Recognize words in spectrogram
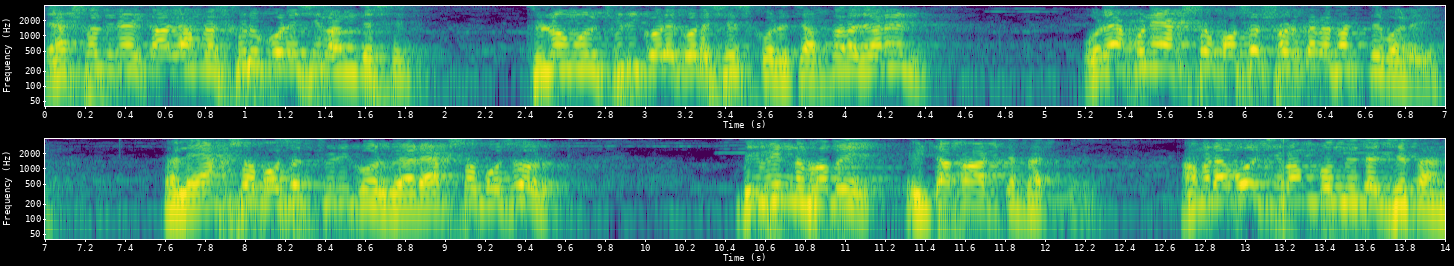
একশো দিনের কাজ আমরা শুরু করেছিলাম দেশে। তৃণমূল চুরি করে করে শেষ করেছে। আপনারা জানেন, ওরা এখন একশো বছর সরকারে থাকতে পারে। তাহলে একশো বছর চুরি করবে আর একশো বছর বিভিন্নভাবে এই টাকা আটকে থাকবে। আমরা বলছি, বামপন্থীদের জেতান।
